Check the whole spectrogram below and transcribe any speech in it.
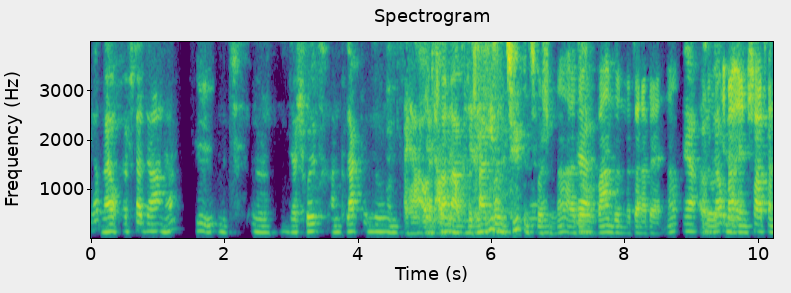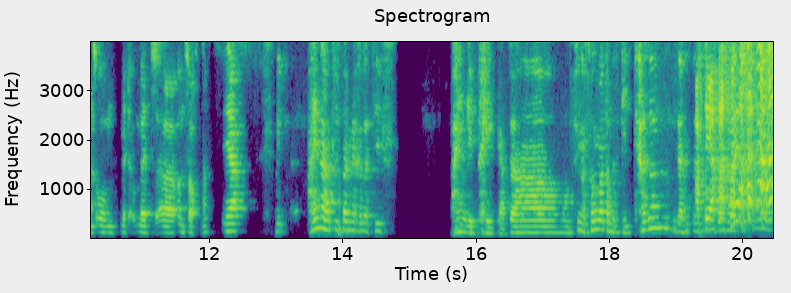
Ja. war auch öfter da. Ne? Und äh, der Schulz unplugged und so. Und Ja, der und Schwamm auch auch ein Riesentyp inzwischen, ne? Also Ja. Wahnsinn mit seiner Band, ne? Ja, Also immer in den Charts ganz oben mit, mit äh, Unzucht, ne? Ja, Einer hat sich bei mir relativ eingeprägt gehabt. Da war ein Singer-Songwriter mit Gitarre. Der hat Ach, der-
